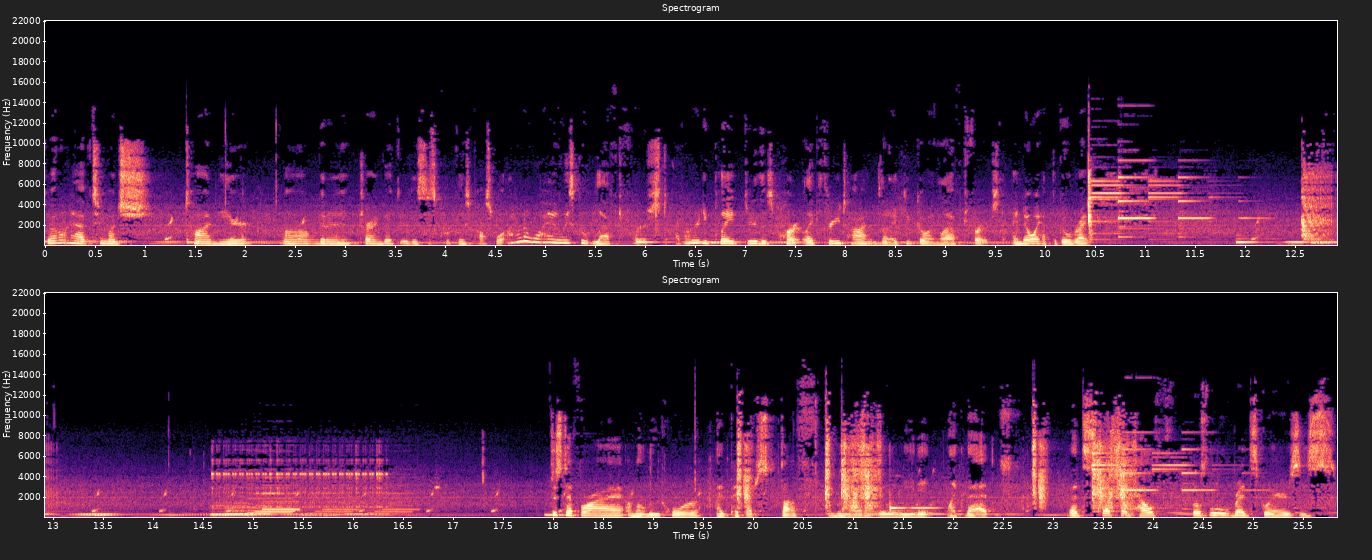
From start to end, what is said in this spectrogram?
So I don't have too much time here. Uh, I'm gonna try and go through this as quickly as possible. I don't know why I always go left first. I've already played through this part like three times and I keep going left first. I know I have to go right. Just FYI, I'm a loot whore. I pick up stuff even though I don't really need it, like that. That's that's your health. Those little red squares is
